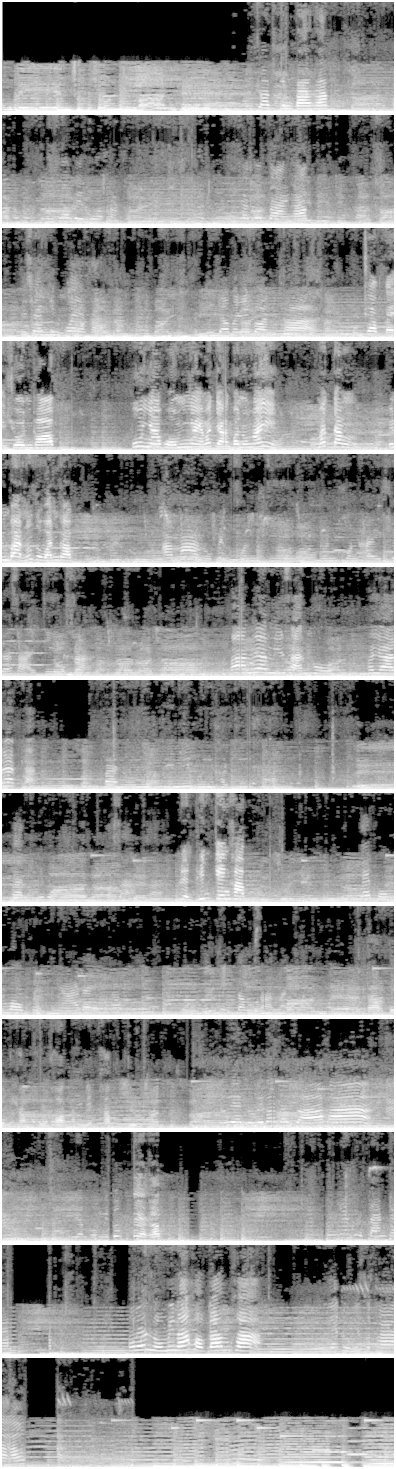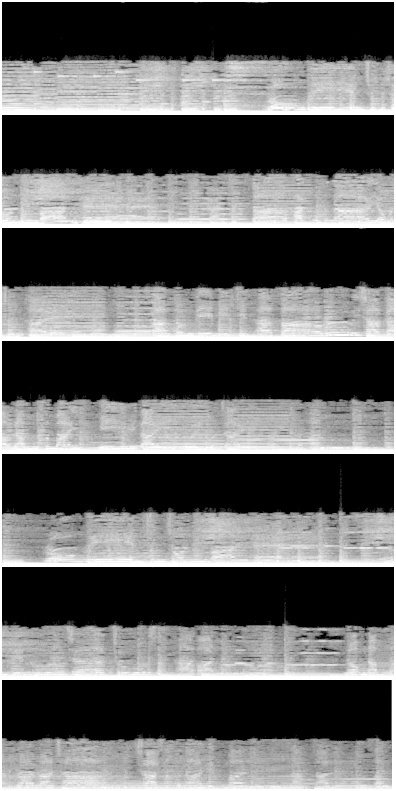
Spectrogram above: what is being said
งเรียนชุมชนบ้านแห่ผมชอบกินปลาครับผมชอบใบบัวค่ะผมชอบต้นตาลครับผมชอบกินกล้วยค่ะผมชอบไปเล่นบอลค่ะ ผมชอบไก่ชนครับปู่ย่าผมไงมาจากบ้านหนองไห้มาตั้งเป็นบ้านนองสวรรค์ครับอาม่าหนูเป็นคนจีนหนูเป็นคนไทยเชื้อสายจีนค่ะ บ้านแม่มีสารปูพญา ดค่ะ บ้านหนูมีเรนี่บุญเขาที่ค่ะ บ้านหนูมีแบบนี้บุญภาษาค่ะเปลี่ยนพินเก่งครับแม่ผมบอกน้าได้ครับจิกตำสารไหลครับครับผมทำคือข้ออันนี้ครับเรียนหนูไม่ต้องภาษาค่ะเรียนผมมีตุ๊กแกครับเรียนหนูตานครับโรงเรียนหนูมีนักขอกรรมค่ะโรงเรียนหนูมีสภาครับ ชนบ้านแห่การศึกษาพัฒนาเยาวชนไทย สร้างคนดีมีจิตอาสารู้วิชาเก้านำสมัย มีวินัยด้วยหัวใจใฝ่ธรรมโรงเรียนชุมชนบ้านแห่เสริมเรียนรู้เชิดชูสถาบัน น้อมนำสัตว์พระราชา ชาติศาสนายึดมั่นสร้างสรรค์สัง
